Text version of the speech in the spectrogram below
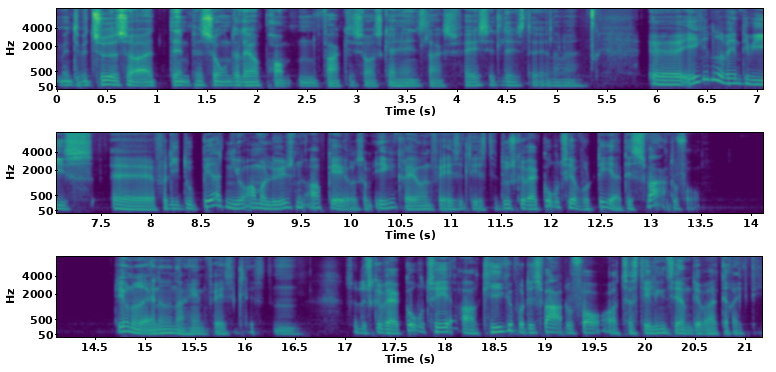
Men det betyder så, at den person, der laver prompten, faktisk også skal have en slags facitliste, eller hvad? Øh, ikke nødvendigvis, øh, fordi du beder den jo om at løse en opgave, som ikke kræver en facitliste. Du skal være god til at vurdere det svar, du får. Det er jo noget andet end at have en facitliste. Mm. Så du skal være god til at kigge på det svar, du får, og tage stilling til, om det var det rigtige.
